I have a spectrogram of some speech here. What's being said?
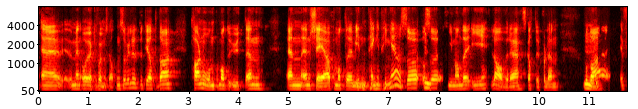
eh, men, og øker formuesskatten, så vil det bety at da tar noen på en måte ut en en, en skje av på en måte min pengepinge, og så, og så mm. gir man det i lavere skatter på lønn. Og da, mm.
